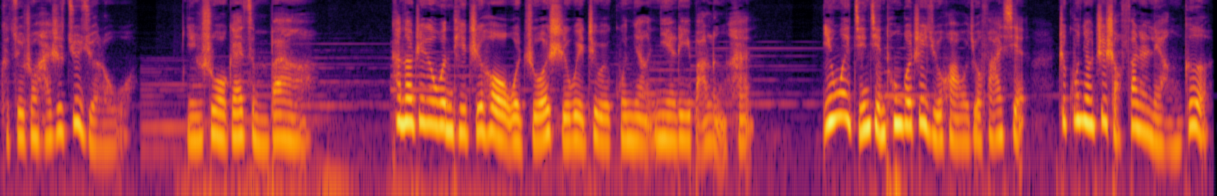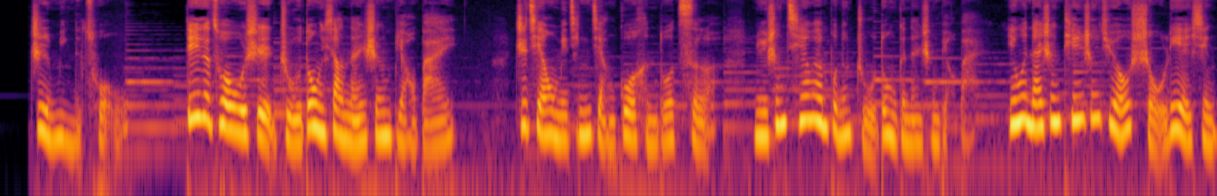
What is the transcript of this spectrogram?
可最终还是拒绝了我。您说我该怎么办啊？”看到这个问题之后，我着实为这位姑娘捏了一把冷汗，因为仅仅通过这句话，我就发现这姑娘至少犯了两个致命的错误。第一个错误是主动向男生表白。之前我们已经讲过很多次了，女生千万不能主动跟男生表白，因为男生天生具有狩猎性，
